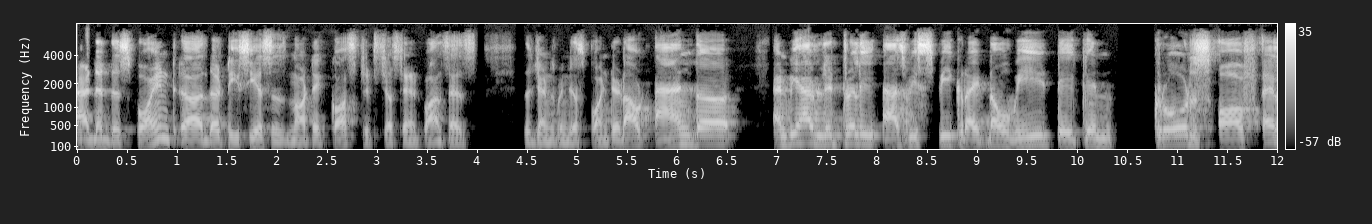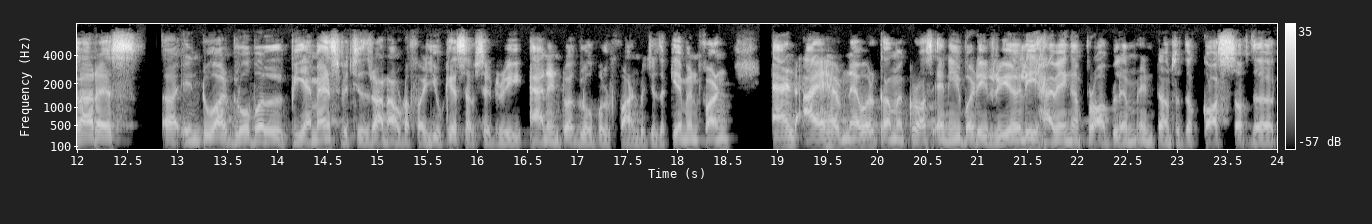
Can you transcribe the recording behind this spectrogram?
add at this point, uh, the TCS is not a cost; it's just an advance, as the gentleman just pointed out, and the and we have literally, as we speak right now, we take in crores of LRS uh, into our global PMS, which is run out of our UK subsidiary, and into a global fund, which is a Cayman fund. And I have never come across anybody really having a problem in terms of the costs of the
